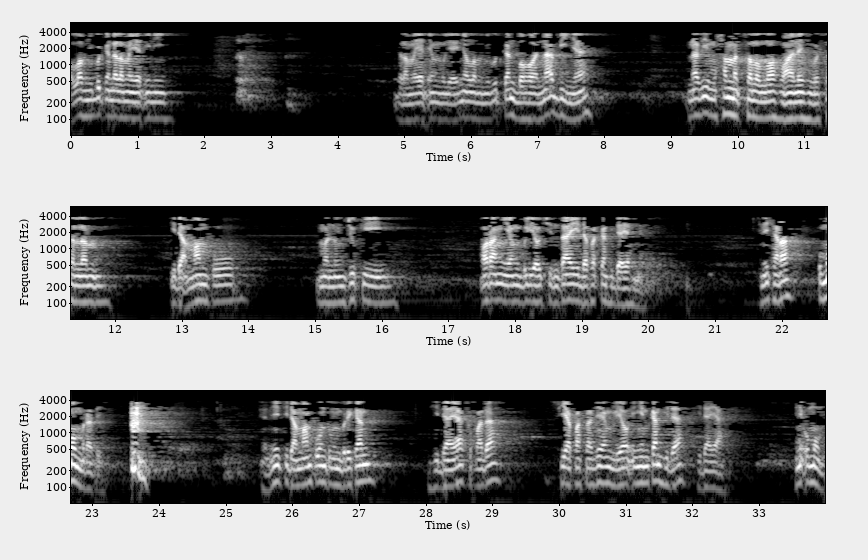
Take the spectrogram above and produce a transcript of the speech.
Allah menyebutkan dalam ayat ini dalam ayat yang mulia ini Allah menyebutkan bahwa nabinya Nabi Muhammad sallallahu alaihi wasallam tidak mampu menunjuki orang yang beliau cintai dapatkan hidayahnya. Ini cara umum berarti. ini tidak mampu untuk memberikan hidayah kepada siapa saja yang beliau inginkan hidayah. Ini umum.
